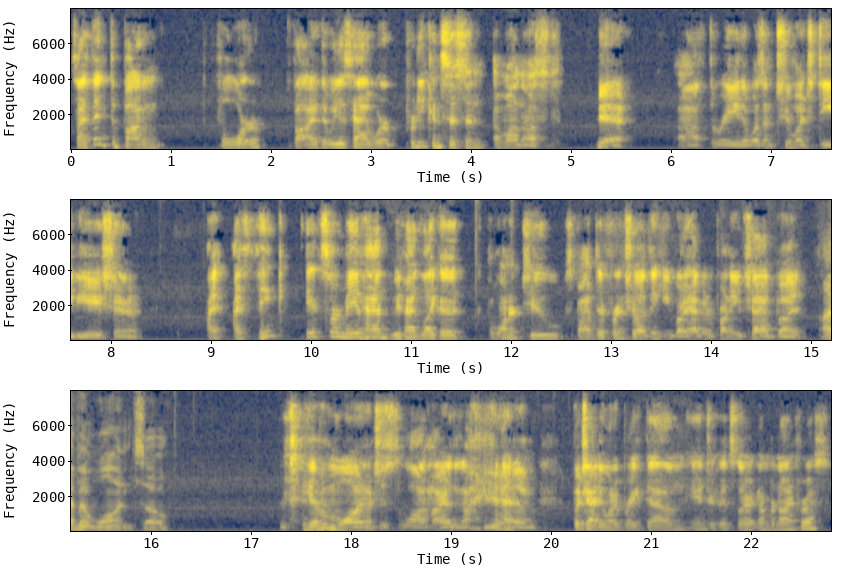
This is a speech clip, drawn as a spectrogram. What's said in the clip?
So I think the bottom four, five that we just had were pretty consistent among us Yeah. uh, three. There wasn't too much deviation. I I think Itzler may have had we've had like a, a one or two spot differential. I think you might have it in front of you, Chad, but I haven't won, so you haven't won, which is a lot higher than I Yeah. had him. But Chad, you want to break down Andrew Itzler at number nine for us?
